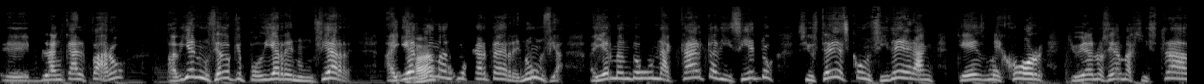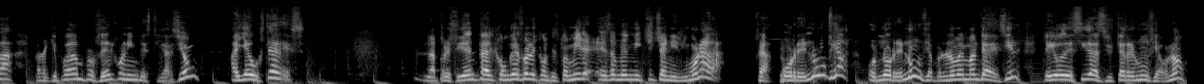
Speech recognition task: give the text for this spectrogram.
eh, Blanca Alfaro había anunciado que podía renunciar. Ayer no mandó carta de renuncia. Ayer mandó una carta diciendo si ustedes consideran que es mejor que yo ya no sea magistrada para que puedan proceder con la investigación, allá ustedes. La presidenta del Congreso le contestó, mire, esa no es ni chicha ni limonada. O sea, o renuncia o no renuncia, pero no me mande a decir que yo decida si usted renuncia o no.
